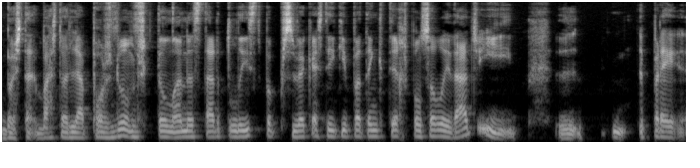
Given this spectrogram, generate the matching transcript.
basta, basta olhar para os nomes que estão lá na start list para perceber que esta equipa tem que ter responsabilidades e uh, pré,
